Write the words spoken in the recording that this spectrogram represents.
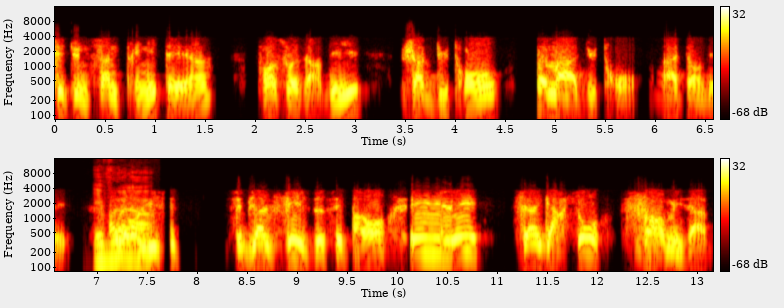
c'est une sainte trinité, hein. François Hardy, Jacques Dutronc, Thomas Dutronc. Attendez. Et voilà. c'est bien le fils de ses parents. Et il est, c'est un garçon formidable.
